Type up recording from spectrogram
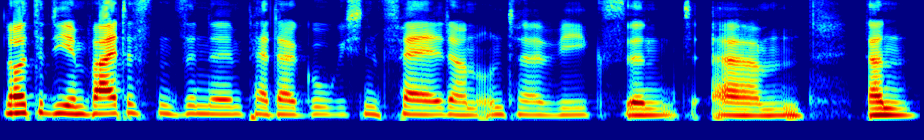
Leute, die im weitesten Sinne in pädagogischen Feldern unterwegs sind, ähm, dann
